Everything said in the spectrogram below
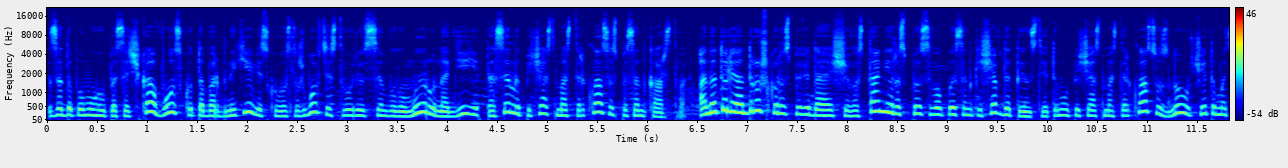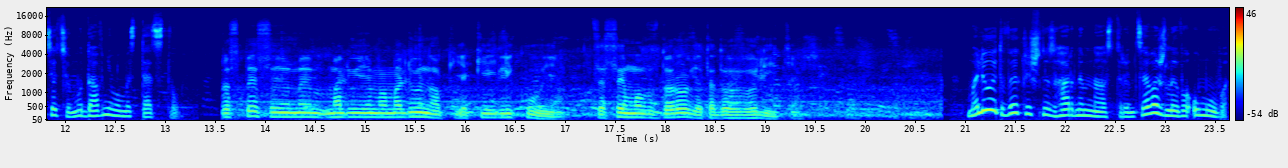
За допомогою писачка, воску та барвників військовослужбовці створюють символу миру, надії та сили під час майстер-класу з писанкарства. Анатолій Андрушко розповідає, що востаннє розписував писанки ще в дитинстві, тому під час майстер-класу знову вчитиметься цьому давньому мистецтву. Розписуємо, ми малюємо малюнок, який лікує. Це символ здоров'я та довголіття. Малюють виключно з гарним настроєм. Це важлива умова.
